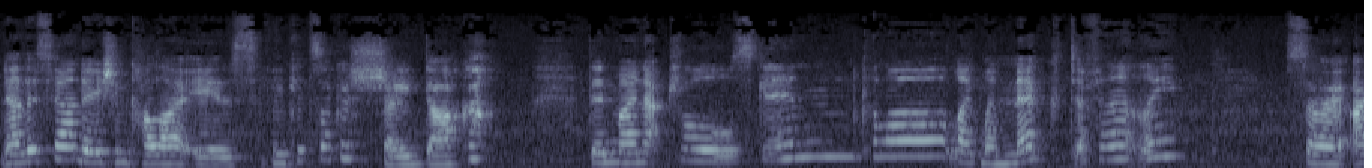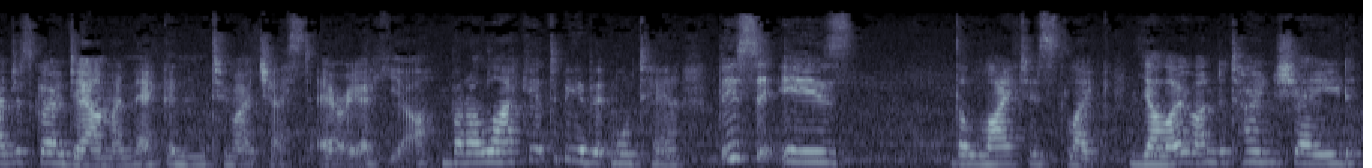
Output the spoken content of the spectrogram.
now this foundation color is, I think it's like a shade darker than my natural skin color, like my neck definitely. So I just go down my neck and into my chest area here. But I like it to be a bit more tan. This is the lightest like yellow undertone shade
